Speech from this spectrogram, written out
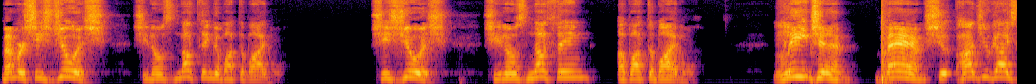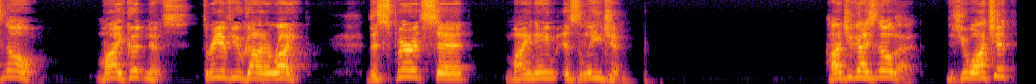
Remember, she's Jewish. She knows nothing about the Bible. She's Jewish. She knows nothing about the Bible. Legion. Bam. How'd you guys know? My goodness. Three of you got it right. The Spirit said, My name is Legion. How'd you guys know that? Did you watch it?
